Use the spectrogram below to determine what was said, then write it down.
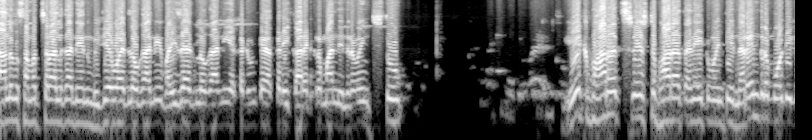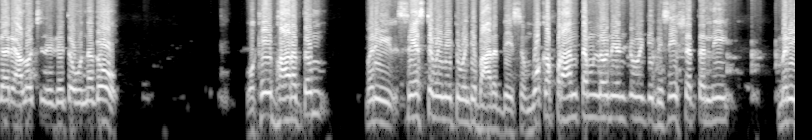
నాలుగు సంవత్సరాలుగా నేను విజయవాడలో కానీ వైజాగ్లో కానీ ఎక్కడ ఉంటే అక్కడ ఈ కార్యక్రమాన్ని నిర్వహిస్తూ ఏక్ భారత్ శ్రేష్ఠ భారత్ అనేటువంటి నరేంద్ర మోదీ గారి ఆలోచన ఏదైతే ఉన్నదో ఒకే భారతం మరి శ్రేష్టమైనటువంటి భారతదేశం. ఒక ప్రాంతంలోనేటువంటి విశేషతల్ని మరి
